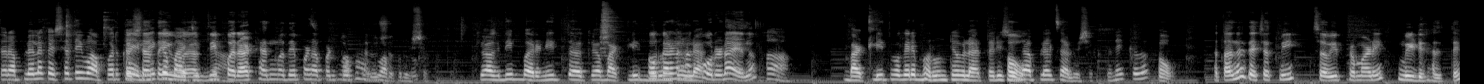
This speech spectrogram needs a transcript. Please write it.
तर आपल्याला कशातही वापरता येईल नाही का कशातही अगदी भाजीत? पराठ्यांमध्ये पण आपण तो हा, घालू वापरू शकतो. शकतो. किंवा अगदी बरणीत अ, किंवा बाटलीत हो, भरून कारण हा ठेवला. कोरडा आहे ना? हा. बाटलीत वगैरे भरून ठेवला तरी हो. सुद्धा आपल्याला चालू शकतो नाही का? हो आता ना त्याच्यात मी चवीप्रमाणे मीठ घालते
